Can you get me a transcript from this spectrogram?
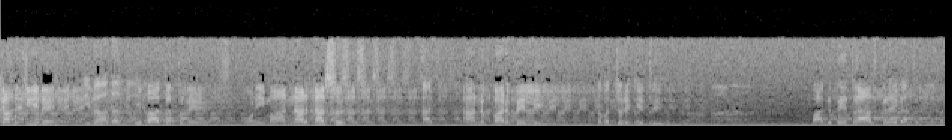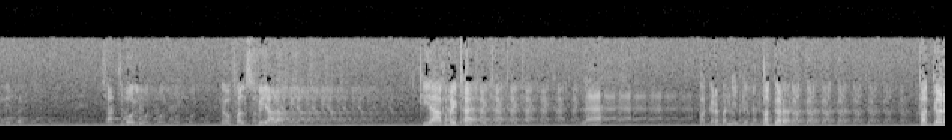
کم کی نے؟ عبادت۔ عبادت نے۔ ہوں ایمان نال دس۔ ان پڑھ بیلی۔ توجہ نہیں کی تھی۔ پگ تے اعتراض کرے گا تو کی بنی پھر۔ سچ بولی تو فلسفی والا۔ کی آخ بیٹھا ہے؟ لے، پگڑ بنی پھر۔ پگڑ۔ پگڑ۔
